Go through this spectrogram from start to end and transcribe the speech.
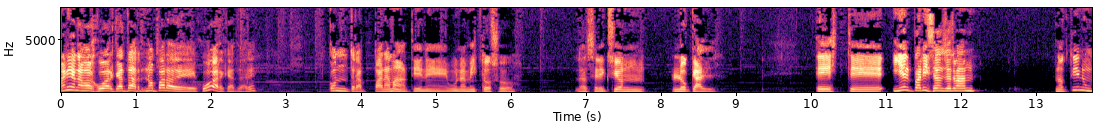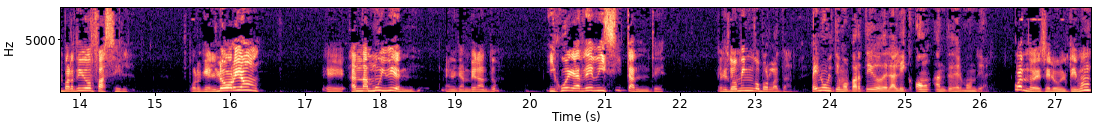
Mañana va a jugar Qatar. No para de jugar Qatar, ¿eh? Contra Panamá tiene un amistoso la selección local. Este, y el Paris Saint-Germain no tiene un partido fácil, porque el Lorient eh, anda muy bien en el campeonato y juega de visitante el domingo por la tarde. Penúltimo partido de la Ligue 1 antes del Mundial. ¿Cuándo es el último?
